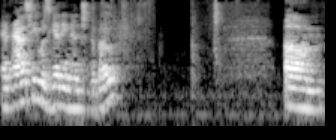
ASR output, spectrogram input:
And as he was getting into the boat, um,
